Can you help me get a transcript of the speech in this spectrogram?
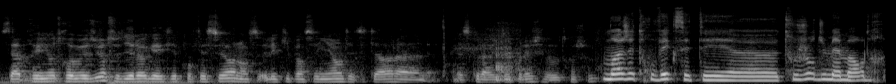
ça a pris une autre mesure, ce dialogue avec les professeurs, l'équipe enseignante, etc. La, la, scolarité au collège, c'est autre chose? Moi, j'ai trouvé que c'était euh, toujours du même ordre,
